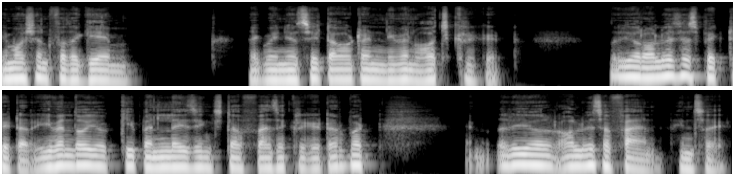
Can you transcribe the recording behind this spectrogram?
emotion for the game. Like when you sit out and even watch cricket. So you're always a spectator, even though you keep analyzing stuff as a cricketer, but you're always a fan inside.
